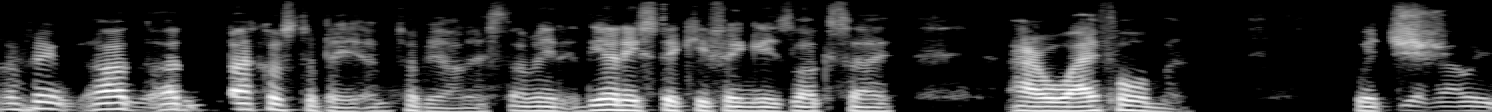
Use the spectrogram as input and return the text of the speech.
I think I'd, I'd back us to beat them, to be honest. I mean, the only sticky thing is, like say, our away form, which Yeah,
